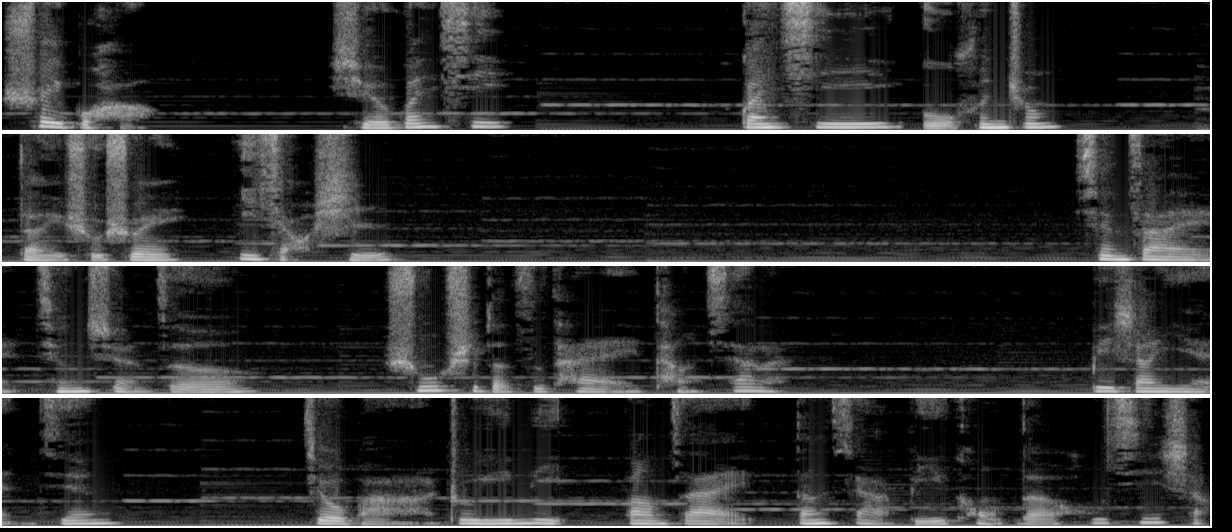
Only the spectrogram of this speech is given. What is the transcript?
睡不好，学关西，关西五分钟等于熟睡一小时。现在，请选择舒适的姿态躺下来，闭上眼睛，就把注意力放在当下鼻孔的呼吸上，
